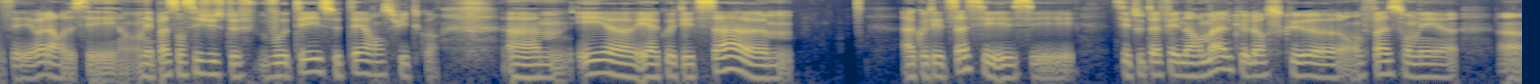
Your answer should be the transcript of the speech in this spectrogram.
c'est- voilà, on n'est pas censé juste voter et se taire ensuite, quoi. Et, à côté de ça, à côté de ça, c'est, c'est, tout à fait normal que lorsque euh, en face on est euh, un,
